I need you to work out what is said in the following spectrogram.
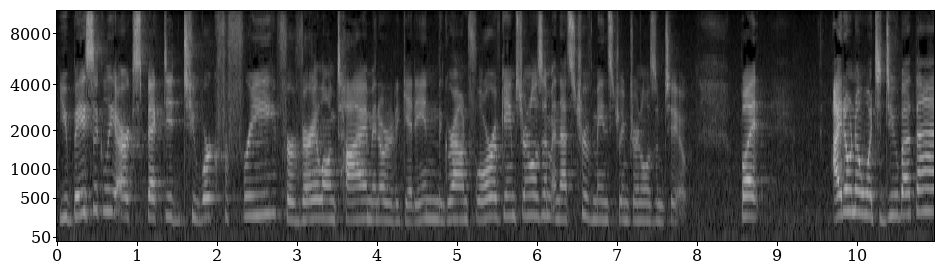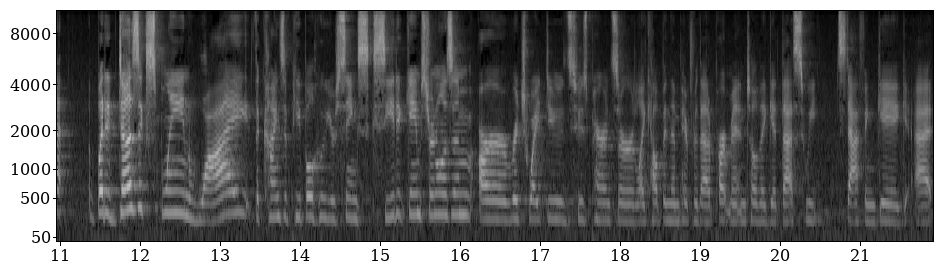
you basically are expected to work for free for a very long time in order to get in the ground floor of games journalism, and that's true of mainstream journalism too. But I don't know what to do about that. But it does explain why the kinds of people who you're seeing succeed at games journalism are rich white dudes whose parents are like helping them pay for that apartment until they get that sweet staffing gig at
